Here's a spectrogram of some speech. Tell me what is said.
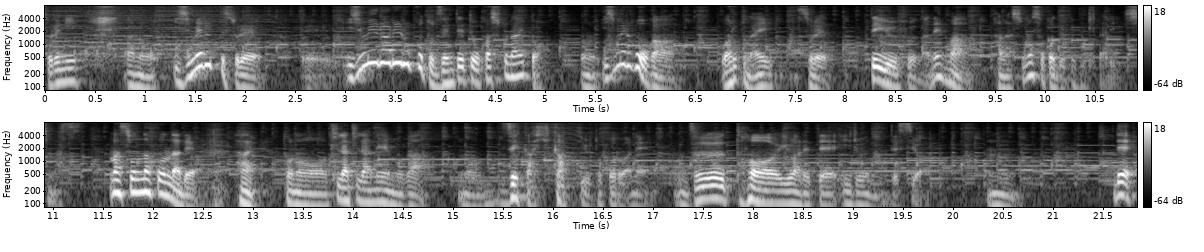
それにあのいじめるってそれ、えー、いじめられること前提っておかしくないと、うん、いじめる方が悪くないそれっていう風なねまあ話もそこで出てきたりします。まあそんなこんなで、はい、このキラキラネームがの是か非かっていうところはねずっと言われているんですよ。うん、で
